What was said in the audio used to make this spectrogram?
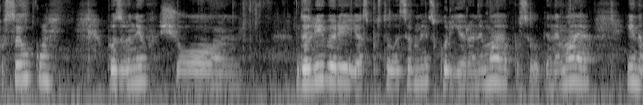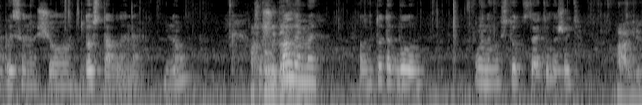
посилку, позвонив, що делівері, я спустилася вниз, кур'єра немає, посилки немає, і написано, що доставлено. Ну, А пошукали ми. А то так було. Воно ось тут ззаді лежить. А, є.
